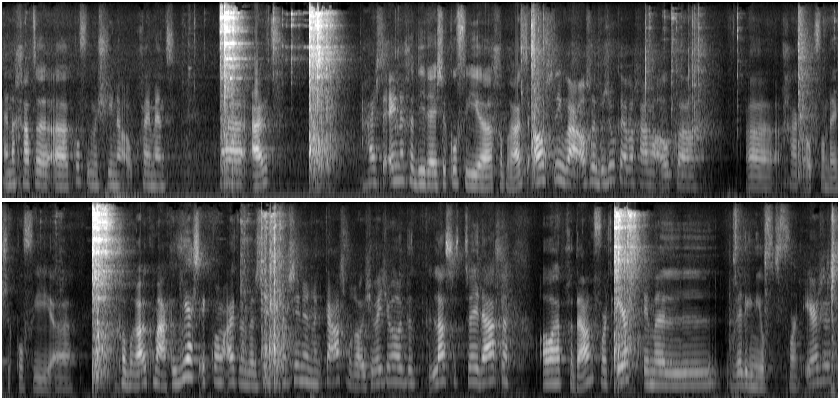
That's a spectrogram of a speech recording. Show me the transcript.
En dan gaat de koffiemachine op een gegeven moment uit. Hij is de enige die deze koffie gebruikt. Is niet waar. Als we bezoek hebben, gaan we ook, ga ik ook van deze koffie gebruik maken. Yes, ik kwam uit met mijn zin. Ik heb zin in een kaasbroodje. Weet je wat ik de laatste twee dagen al heb gedaan? Voor het eerst in mijn... Weet ik niet of het voor het eerst is.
